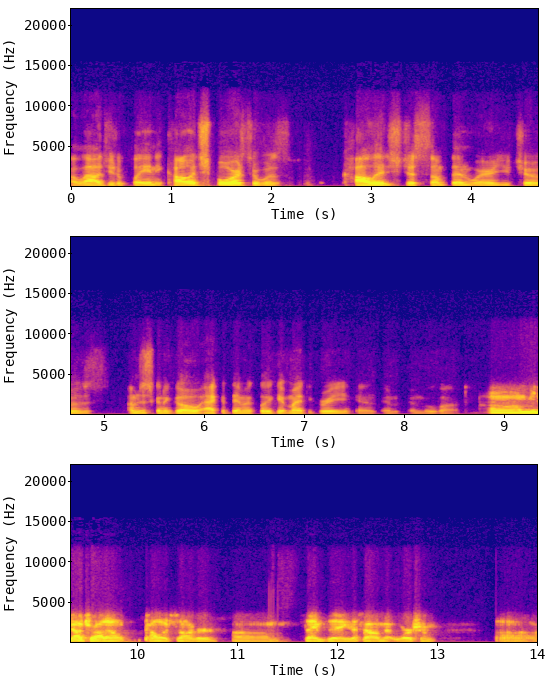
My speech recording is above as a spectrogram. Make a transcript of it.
allowed you to play any college sports or was college just something where you chose i'm just going to go academically get my degree and, and, and move on Um, you know, I tried out college soccer. Um, same thing. That's how I met Worsham. Uh,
